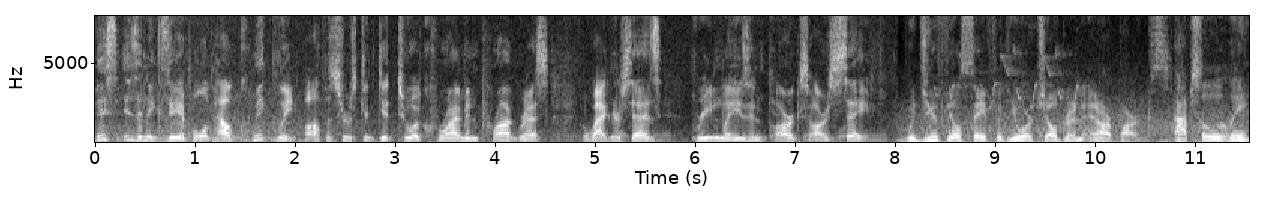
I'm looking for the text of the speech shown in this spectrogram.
This is an example of how quickly officers could get to a crime in progress, but Wagner says greenways and parks are safe. Would you feel safe with your children in our parks? Absolutely.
